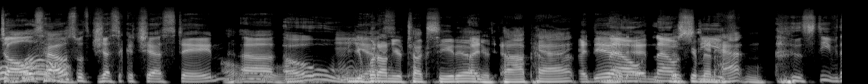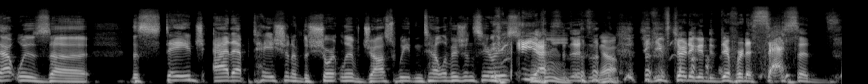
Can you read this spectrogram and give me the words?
Doll's House with Jessica Chastain. Uh, Oh, You put on your tuxedo I and your top hat. I did. Now- and now- Mr. Steve- Manhattan. Steve, that was uh, the stage adaptation of the short-lived Joss Whedon television series. yes, Mhm. this is- Yeah. she keeps turning into different assassins.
